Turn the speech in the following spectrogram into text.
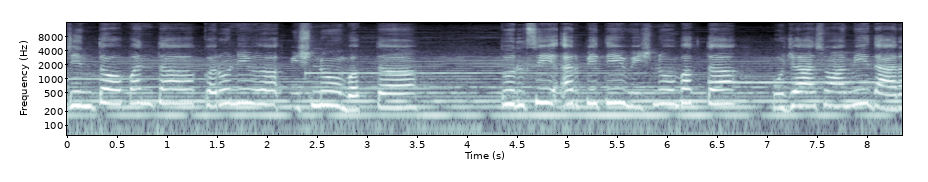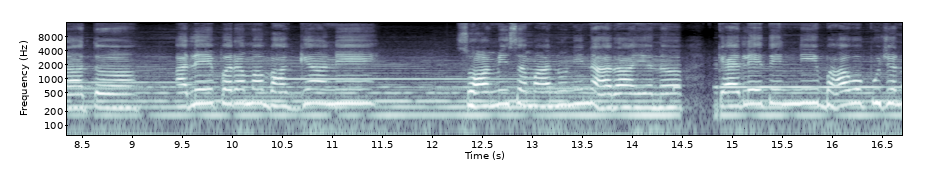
चिंतोपंत करुनी विष्णू भक्त. तुलसी अर्पिती विष्णू भक्त. पूजा स्वामी दारात. आले परम भाग्याने. स्वामी समानुनी नारायण. केले त्यांनी भावपूजन.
